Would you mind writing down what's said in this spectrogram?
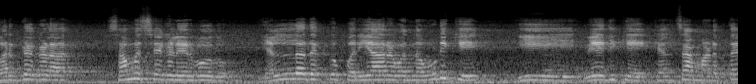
ವರ್ಗಗಳ ಸಮಸ್ಯೆಗಳಿರ್ಬೋದು, ಎಲ್ಲದಕ್ಕೂ ಪರಿಹಾರವನ್ನು ಹುಡುಕಿ ಈ ವೇದಿಕೆ ಕೆಲಸ ಮಾಡುತ್ತೆ.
